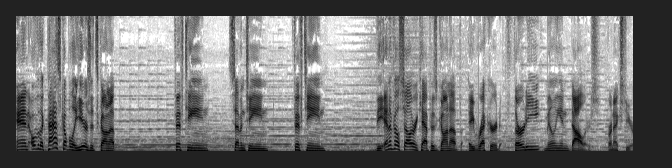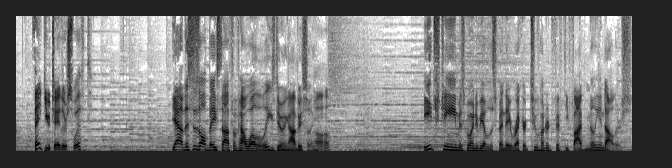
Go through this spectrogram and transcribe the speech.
And over the past couple of years, it's gone up 15, 17, 15. The NFL salary cap has gone up a record $30 million for next year. Thank you, Taylor Swift. Yeah, this is all based off of how well the league's doing, obviously. Uh huh. Each team is going to be able to spend a record $255 million. Of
